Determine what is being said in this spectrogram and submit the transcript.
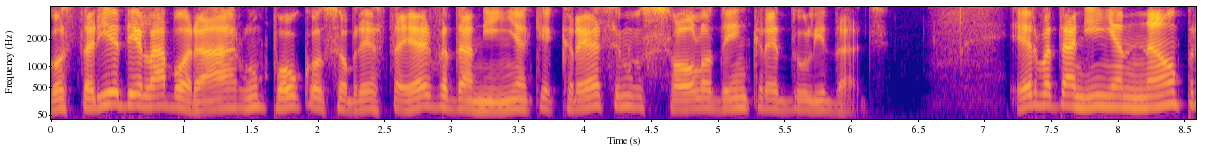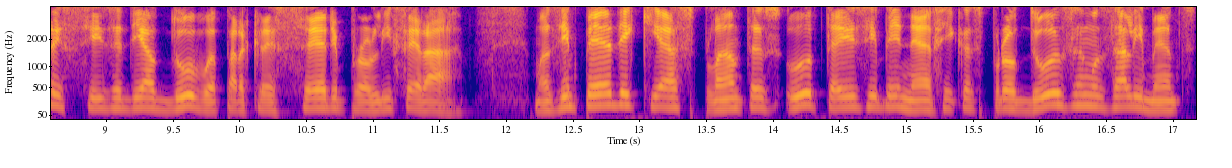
Gostaria de elaborar um pouco sobre esta erva daninha que cresce no solo de incredulidade. Erva daninha não precisa de adubo para crescer e proliferar, mas impede que as plantas úteis e benéficas produzam os alimentos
